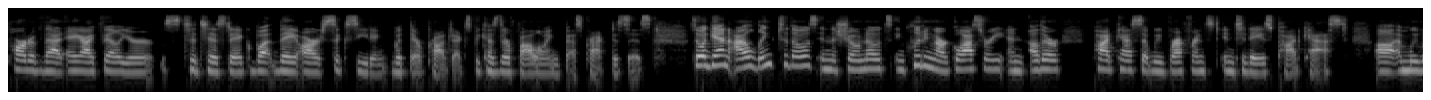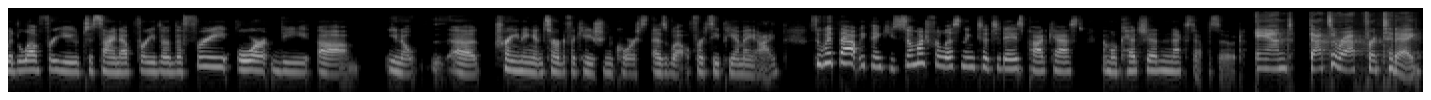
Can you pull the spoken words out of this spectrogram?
part of that AI failure statistic, but they are succeeding with their projects because they're following best practices. So again, I'll link to those in the show notes, including our glossary and other podcasts that we've referenced in today's podcast. Uh, and we would love for you to sign up for either the free or the um, you know, uh, training and certification course as well for CPMAI. So, with that, we thank you so much for listening to today's podcast, and we'll catch you in the next episode. And that's a wrap for today.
